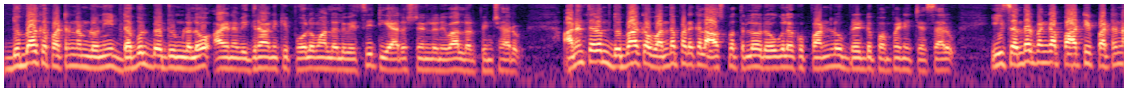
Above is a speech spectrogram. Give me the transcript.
దుబ్బాక పట్టణంలోని డబుల్ బెడ్రూమ్లలో ఆయన విగ్రహానికి పూలమాలలు వేసి టీఆర్ఎస్ శ్రేణులు నివాళులర్పించారు. అనంతరం దుబ్బాక వంద పడకల ఆసుపత్రిలో రోగులకు పండ్లు బ్రెడ్ పంపిణీ చేశారు. ఈ సందర్భంగా పార్టీ పట్టణ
